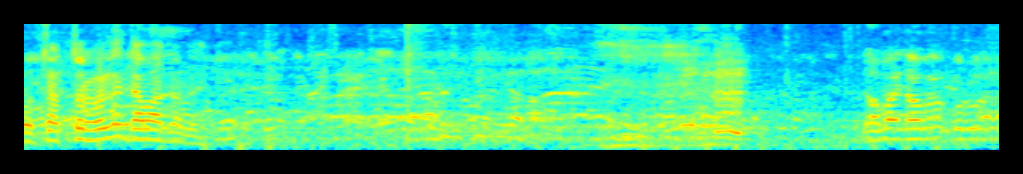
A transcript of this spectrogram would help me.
পঁচাত্তর হলে দেওয়া যাবে। দবাই দবা করুন।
